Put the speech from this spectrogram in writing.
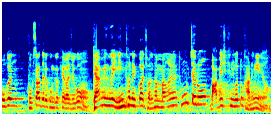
혹은 국사들을 공격해가지고 대한민국의 인터넷과 전산망을 통째로 마비시키는 것도 가능해요.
